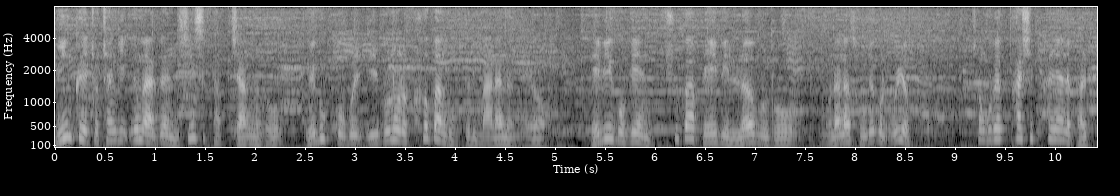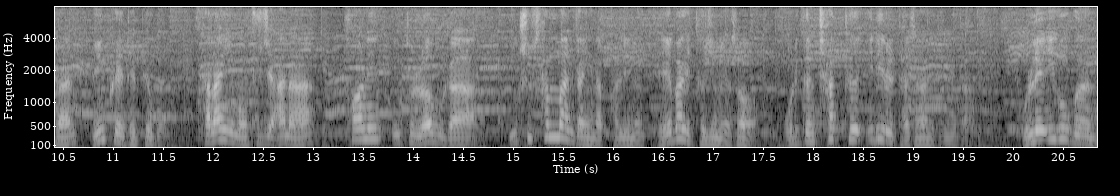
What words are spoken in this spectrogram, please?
윙크의 초창기 음악은 신스팝 장르로 외국 곡을 일본어로 커버한 곡들이 많았는데요. 데뷔곡인 Sugar Baby Love로 무난한 성적을 올렸고 1988년에 발표한 윙크의 대표곡 사랑이 멈추지 않아 Turning into Love가 63만 장이나 팔리는 대박이 터지면서 오리콘 차트 1위를 달성하게 됩니다. 원래 이 곡은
